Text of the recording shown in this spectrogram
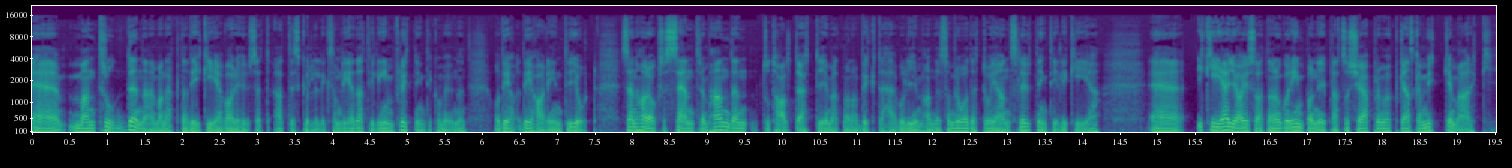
Eh, man trodde när man öppnade Ikea-varuhuset att det skulle liksom leda till inflyttning till kommunen. Och det, det har det inte gjort. Sen har också centrumhandeln totalt dött i och med att man har byggt det här volymhandelsområdet då i anslutning till Ikea. Eh, Ikea gör ju så att när de går in på en ny plats så köper de upp ganska mycket mark.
